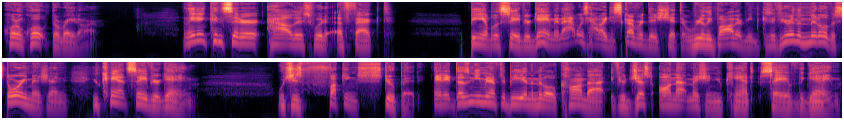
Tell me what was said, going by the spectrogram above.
quote unquote, the radar. And they didn't consider how this would affect being able to save your game. And that was how I discovered this shit that really bothered me because if you're in the middle of a story mission, you can't save your game. which is fucking stupid. And it doesn't even have to be in the middle of combat. If you're just on that mission, you can't save the game.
